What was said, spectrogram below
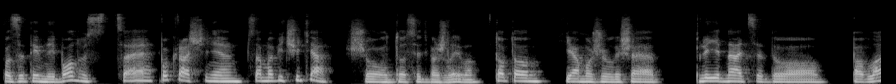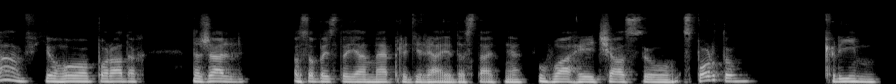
позитивний бонус це покращення самовідчуття, що досить важливо. Тобто я можу лише приєднатися до Павла в його порадах. На жаль, особисто я не приділяю достатньо уваги і часу спорту. Крім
